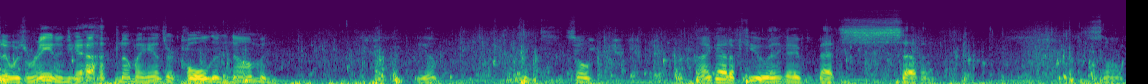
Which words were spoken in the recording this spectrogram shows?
When it was raining, yeah, now my hands are cold and numb and yep. So I got a few. I think I've got seven. So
